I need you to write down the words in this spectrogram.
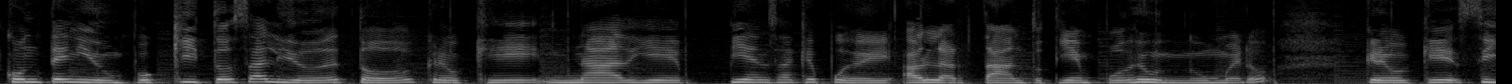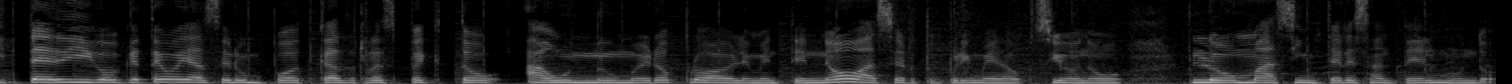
contenido un poquito salido de todo. Creo que nadie piensa que puede hablar tanto tiempo de un número. Creo que si te digo que te voy a hacer un podcast respecto a un número, probablemente no va a ser tu primera opción o lo más interesante del mundo.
